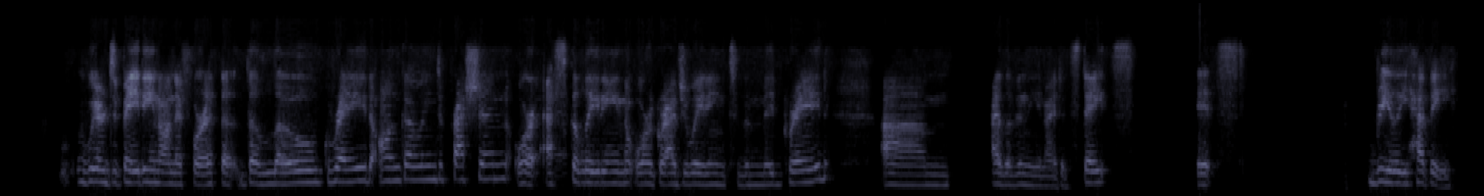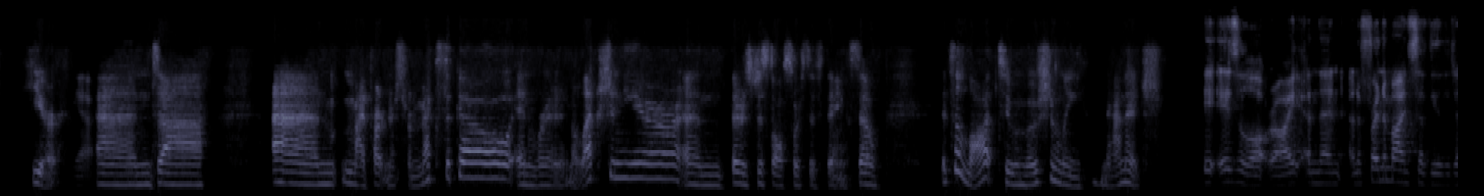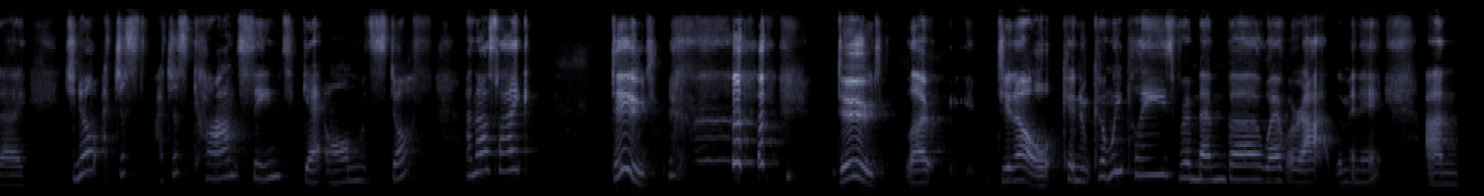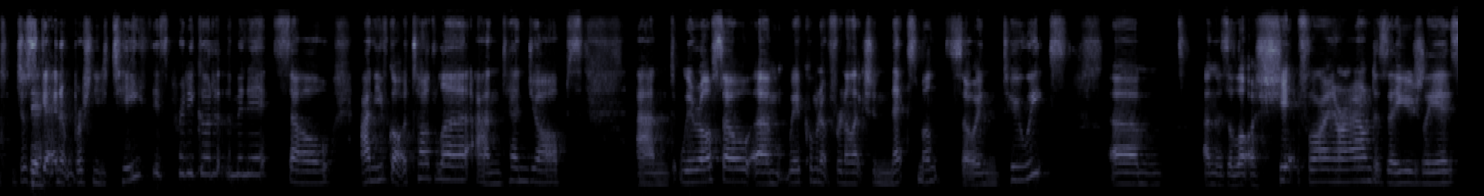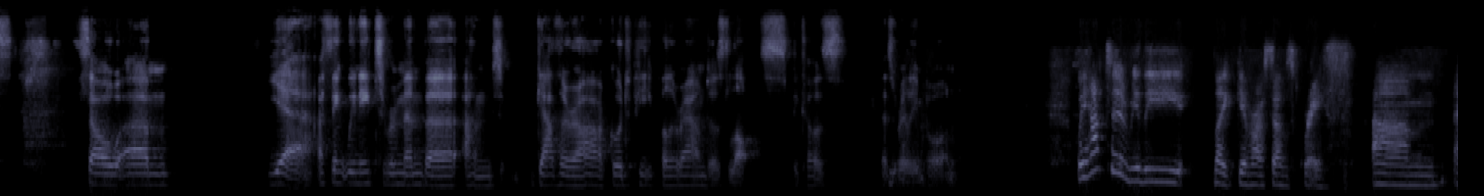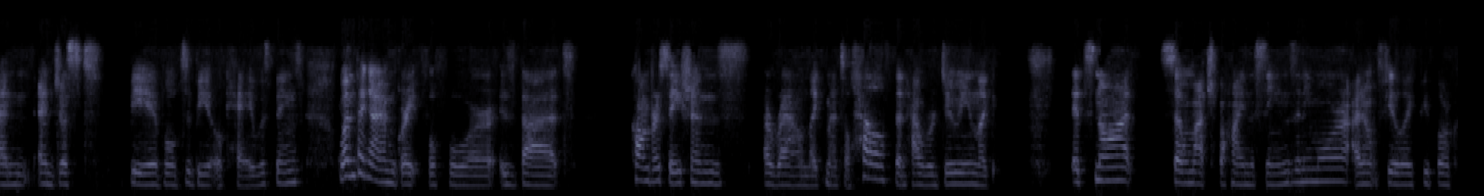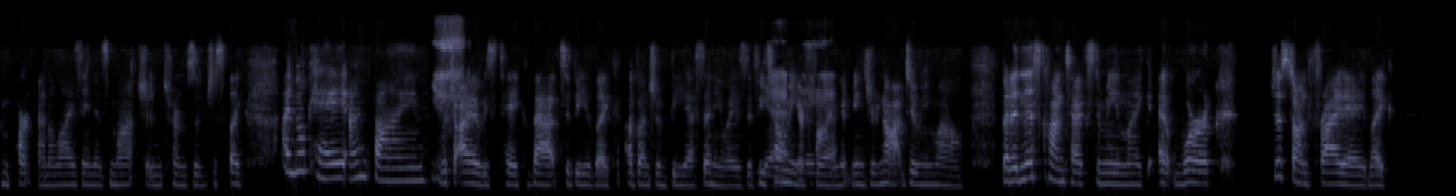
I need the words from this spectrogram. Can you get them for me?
we're debating on if we're at the, the low grade ongoing depression or escalating or graduating to the mid grade. Um, I live in the United States. It's really heavy here. Yeah. And uh, and my partner's from Mexico, and we're in an election year, and there's just all sorts of things. So it's a lot to emotionally manage. It is a lot, right? And then, and a friend of mine said the other day, "Do you know? I just, I just can't seem to get on with stuff." And I was like, "Dude, dude, like do you know can can we please remember where we're at at the minute? And just yeah. getting up and brushing your teeth is pretty good at the minute. So and you've got a toddler and 10 jobs. And we're also um, we're coming up for an election next month so in two weeks. Um, and there's a lot of shit flying around as there usually is. So um, yeah i think we need to remember and gather our good people around us lots because it's really important we have to really like give ourselves grace um, and and just be able to be okay with things. One thing I am grateful for is that conversations around like mental health and how we're doing like it's not so much behind the scenes anymore. I don't feel like people are compartmentalizing as much in terms of just like, I'm okay, I'm fine, which I always take that to be like a bunch of BS, anyways. If you yeah, tell me you're yeah, fine, yeah. it means you're not doing well. But in this context, I mean, like at work, just on Friday, like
